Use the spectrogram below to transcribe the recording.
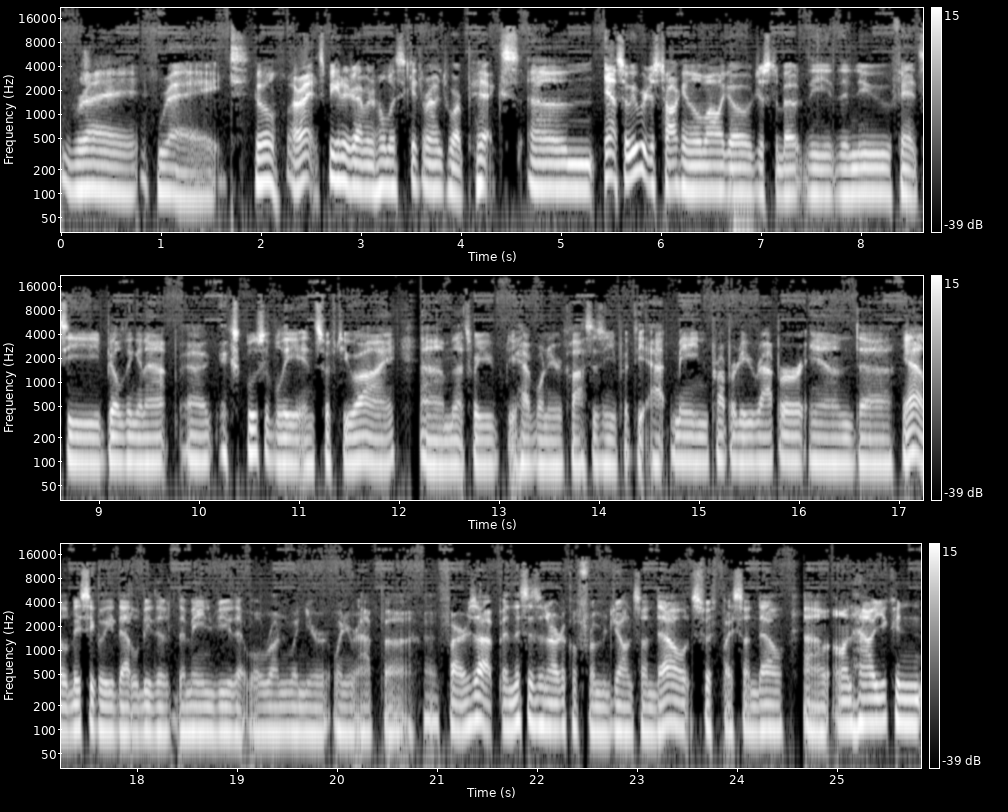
right, right. Cool. All right. Speaking of driving at home, let's get around to our picks. Um, yeah, so we were just talking a little while ago just about the the new fancy building an app uh, exclusively in Swift UI. Um, that's where you, you have one of your classes and you put the at main property wrapper, and uh, yeah, basically that'll be the, the main view that will run when your when your app uh, uh, fires up. And this is an article from John Sundell, Swift by Sundell, uh, on how you can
